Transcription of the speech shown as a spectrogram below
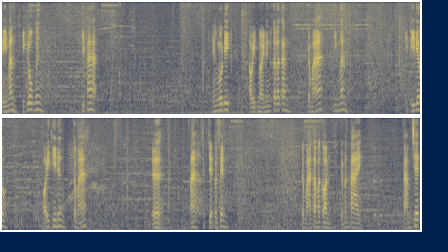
ตีมันอีกลูกหนึงยี่ห้ายังหลุดอีกเอาอีกหน่อยหนึงก็แล้วกัน เจ้าหมายิงมัน อีกทีเดียว ขออีกทีหนึงเจ้าหมา เออ มาสิบเจ็ดเปอร์เซ็นต์เจ้าหมากลับมาก่อน เดี๋ยวมันตายสามเจ็ด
